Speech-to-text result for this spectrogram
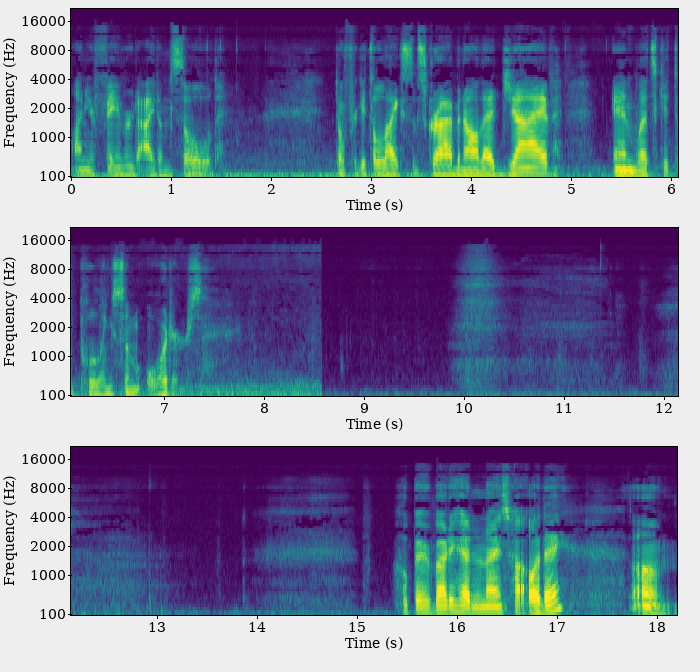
on your favorite item sold. Don't forget to like, subscribe, and all that jive. And let's get to pulling some orders. Hope everybody had a nice holiday. Um,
